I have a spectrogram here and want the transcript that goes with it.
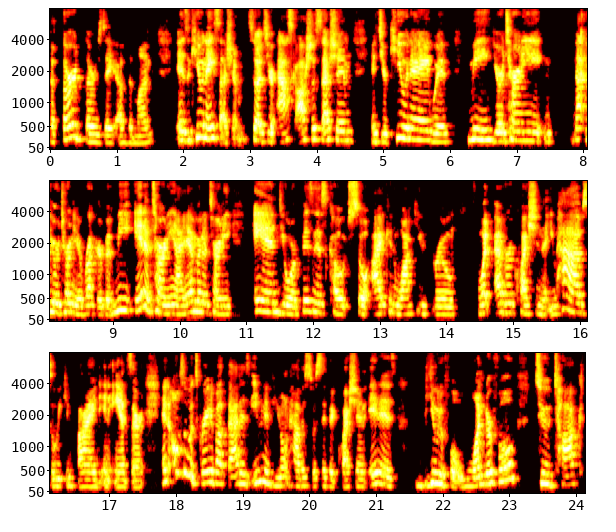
the third Thursday of the month is a Q&A session. So it's your Ask Asha session. It's your Q&A with me, your attorney, not your attorney of record, but me, an attorney. I am an attorney and your business coach. So I can walk you through whatever question that you have so we can find an answer. And also, what's great about that is even if you don't have a specific question, it is beautiful, wonderful to talk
